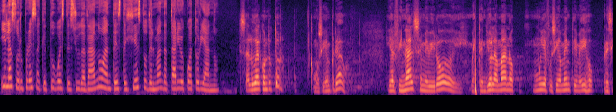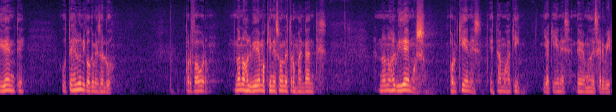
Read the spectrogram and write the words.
y la sorpresa que tuvo este ciudadano ante este gesto del mandatario ecuatoriano. Saluda al conductor, como siempre hago. Y al final se me viró y me extendió la mano muy efusivamente y me dijo, presidente, usted es el único que me saludó. Por favor, no nos olvidemos quiénes son nuestros mandantes. No nos olvidemos por quiénes estamos aquí y a quienes debemos de servir.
